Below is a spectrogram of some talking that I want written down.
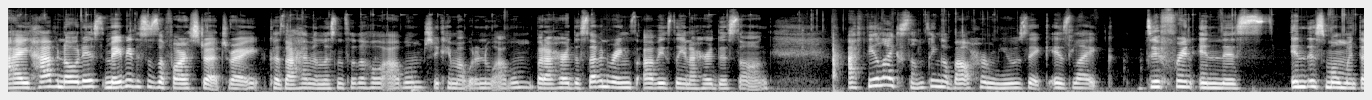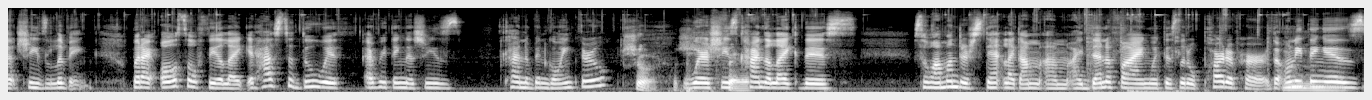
I have noticed maybe this is a far stretch, right? Because I haven't listened to the whole album. She came out with a new album, but I heard the Seven Rings obviously, and I heard this song. I feel like something about her music is like different in this in this moment that she's living. But I also feel like it has to do with everything that she's kind of been going through. Sure. where she's kind of like this so i'm understand like i'm i'm identifying with this little part of her. The only thing Mm. is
